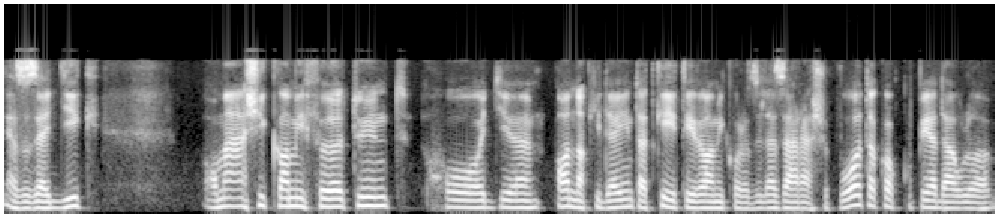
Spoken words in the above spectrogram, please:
Ez az egyik. A másik, ami föltűnt, hogy annak idején, tehát két éve, amikor az lezárások voltak, akkor például a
